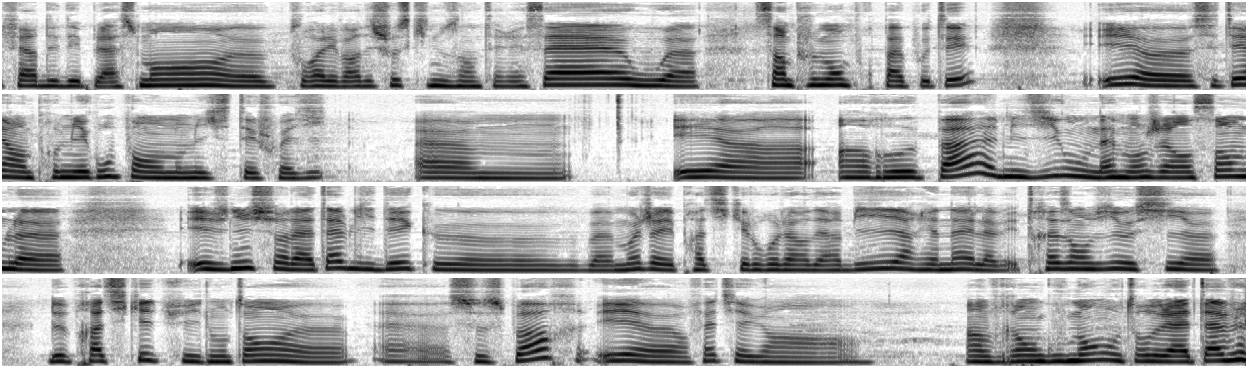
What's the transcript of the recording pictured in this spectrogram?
faire des déplacements, pour aller voir des choses qui nous intéressaient ou simplement pour papoter. Et c'était un premier groupe en non mixité choisi. Et un repas à midi où on a mangé ensemble est venu sur la table l'idée que euh, bah, moi j'avais pratiqué le roller derby, Ariana elle avait très envie aussi euh, de pratiquer depuis longtemps euh, ce sport. Et en fait il y a eu un, vrai engouement autour de la table,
